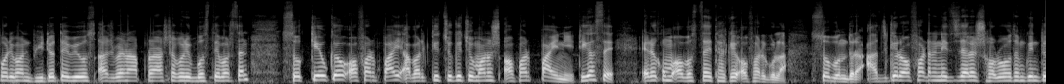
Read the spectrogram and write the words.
পরিমাণ ভিডিওতে ভিউজ আসবে না, আপনারা আশা করি বুঝতে পারছেন। সো কেউ কেউ অফার পায়, আবার কিছু কিছু মানুষ অফার পায়নি, ঠিক আছে? এরকম অবস্থায় থাকে অফারগুলা সো বন্ধুরা, আজকের অফারটা নিতে চাইলে সর্বপ্রথম কিন্তু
